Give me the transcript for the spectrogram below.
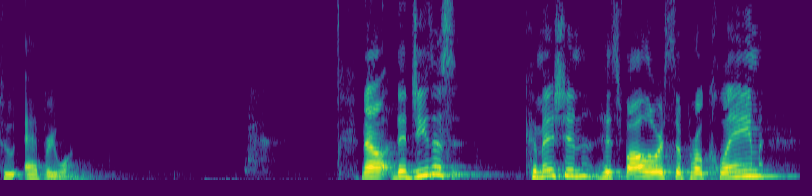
to everyone. Now, did Jesus commission his followers to proclaim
